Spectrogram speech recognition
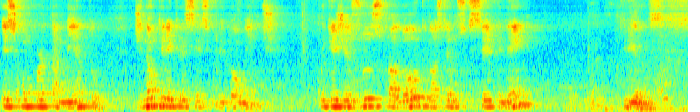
esse comportamento de não querer crescer espiritualmente. Porque Jesus falou que nós temos que ser que nem crianças.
